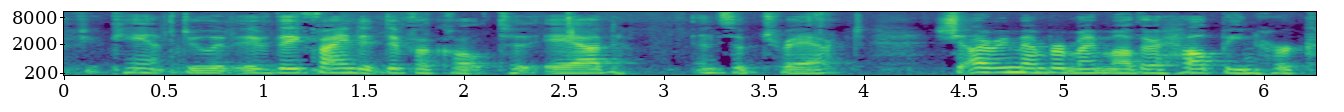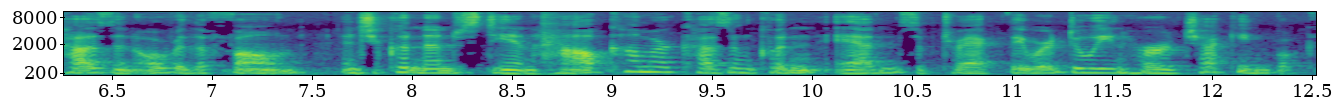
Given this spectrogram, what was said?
If you can't do it, if they find it difficult to add and subtract, she, I remember my mother helping her cousin over the phone, and she couldn't understand how come her cousin couldn't add and subtract. They were doing her checking book,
